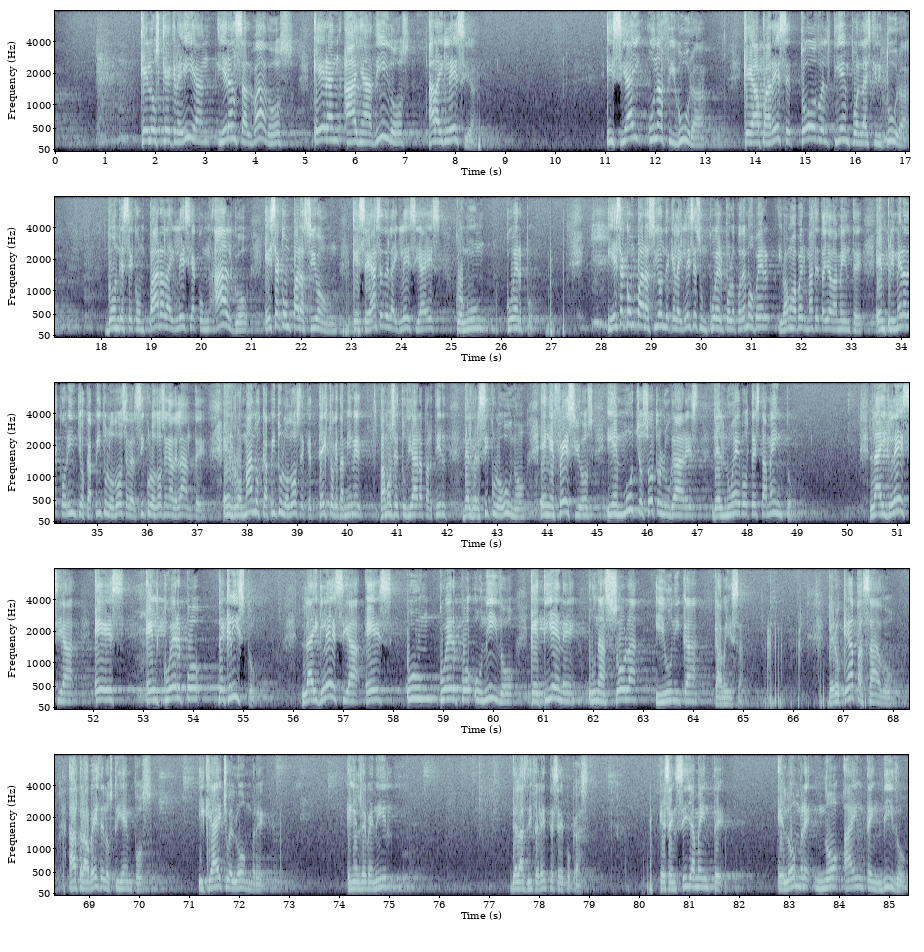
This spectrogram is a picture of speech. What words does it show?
que los que creían y eran salvados eran añadidos a la iglesia. Y si hay una figura que aparece todo el tiempo en la escritura, donde se compara la iglesia con algo, esa comparación que se hace de la iglesia es con un cuerpo. Y esa comparación de que la iglesia es un cuerpo lo podemos ver y vamos a ver más detalladamente en Primera de Corintios capítulo 12 versículos 12 en adelante, en Romanos capítulo 12, que texto que también vamos a estudiar a partir del versículo 1, en Efesios y en muchos otros lugares del Nuevo Testamento. La iglesia es el cuerpo de Cristo. La iglesia es un cuerpo unido que tiene una sola y única cabeza. Pero ¿qué ha pasado a través de los tiempos y qué ha hecho el hombre en el devenir de las diferentes épocas? Que sencillamente el hombre no ha entendido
